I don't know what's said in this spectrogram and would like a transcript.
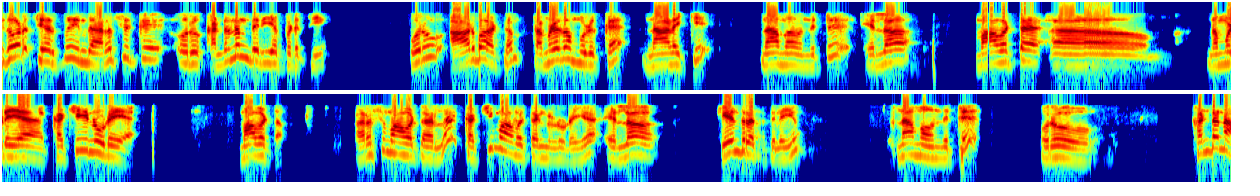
இதோடு சேர்த்து இந்த அரசுக்கு ஒரு கண்டனம் தெரியப்படுத்தி ஒரு ஆர்ப்பாட்டம் தமிழகம் முழுக்க நாளைக்கு நாம வந்துட்டு எல்லா மாவட்ட நம்முடைய கட்சியினுடைய மாவட்டம் அரசு மாவட்டம் இல்ல கட்சி மாவட்டங்களுடைய எல்லா கேந்திரத்திலையும் நாம வந்துட்டு ஒரு கண்டன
